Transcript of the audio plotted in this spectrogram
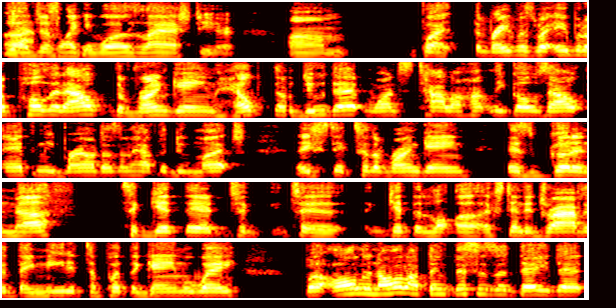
uh, just like it was last year. Um, but the Ravens were able to pull it out. The run game helped them do that. Once Tyler Huntley goes out, Anthony Brown doesn't have to do much. They stick to the run game is good enough to get there to to get the uh, extended drive that they needed to put the game away. But all in all, I think this is a day that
